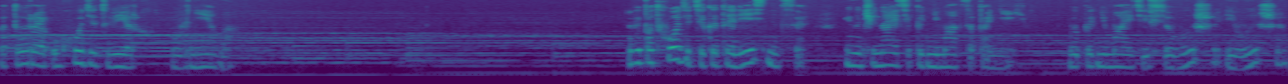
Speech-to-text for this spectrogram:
которая уходит вверх, в небо. Вы подходите к этой лестнице и начинаете подниматься по ней. Вы поднимаетесь все выше и выше.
